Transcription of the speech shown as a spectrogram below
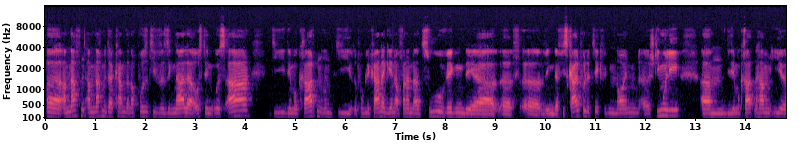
Äh, am, Nach am Nachmittag kamen dann auch positive Signale aus den USA die Demokraten und die Republikaner gehen aufeinander zu wegen der, äh, äh, wegen der Fiskalpolitik, wegen neuen äh, Stimuli. Ähm, die Demokraten haben ihr,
